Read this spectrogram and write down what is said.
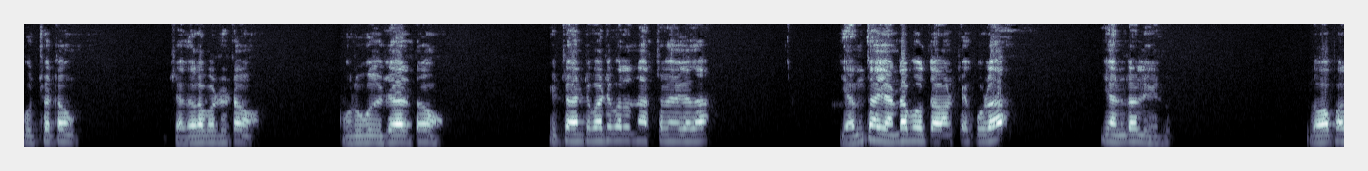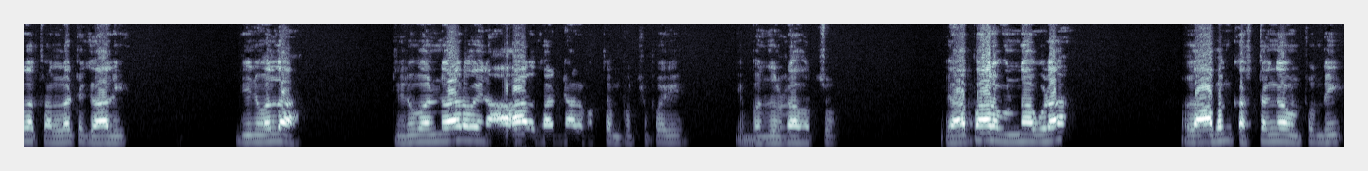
కూర్చటం చెదరబడటం పురుగులు చేరటం ఇట్లాంటి వాటి వల్ల నష్టమే కదా. ఎంత ఎండబోద్దామంటే కూడా ఎండ లేదు. లోపల చల్లటి గాలి. దీనివల్ల తినుబండారమైన ఆహార ధాన్యాలు మొత్తం పుచ్చిపోయి ఇబ్బందులు రావచ్చు. వ్యాపారం ఉన్నా కూడా లాభం కష్టంగా ఉంటుంది.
